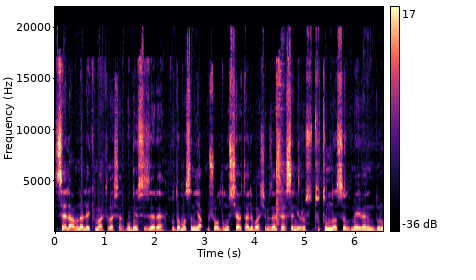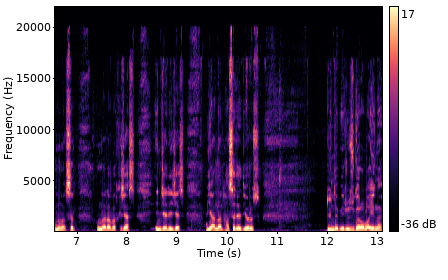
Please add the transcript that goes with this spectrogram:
Selamun Aleyküm arkadaşlar. Bugün sizlere budamasını yapmış olduğumuz şeftali bahçemizden sesleniyoruz. Tutum nasıl, meyvenin durumu nasıl bunlara bakacağız, inceleyeceğiz. Bir yandan hasat ediyoruz. Dün de bir rüzgar olayını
